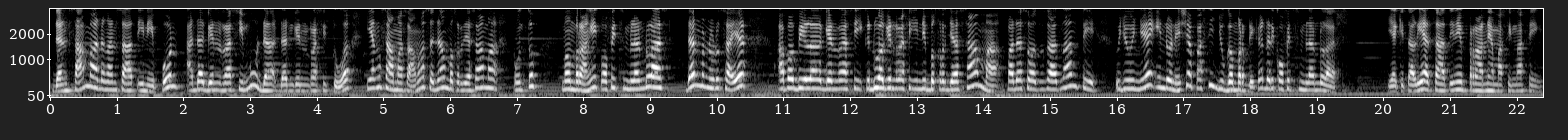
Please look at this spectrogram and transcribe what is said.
Dan sama dengan saat ini pun ada generasi muda dan generasi tua yang sama-sama sedang bekerja sama untuk memerangi COVID-19. Dan menurut saya apabila generasi kedua generasi ini bekerja sama pada suatu saat nanti ujungnya Indonesia pasti juga merdeka dari COVID-19. Ya kita lihat saat ini perannya masing-masing.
